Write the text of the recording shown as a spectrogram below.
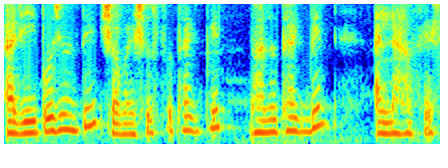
আজ এই পর্যন্তই। সবাই সুস্থ থাকবেন ভালো থাকবেন। আল্লাহ হাফেজ।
